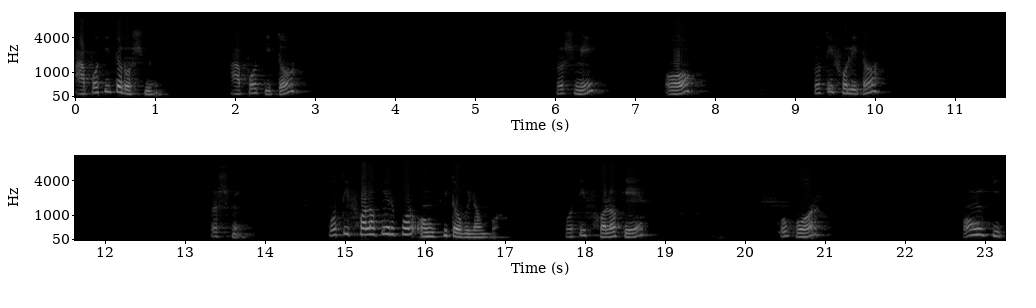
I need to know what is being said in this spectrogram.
আপতিত রশ্মি। আপতিত রশ্মি ও প্রতিফলিত রশ্মি প্রতিফলকের উপর অঙ্কিত অবিলম্ব। প্রতিফলকের উপর অঙ্কিত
